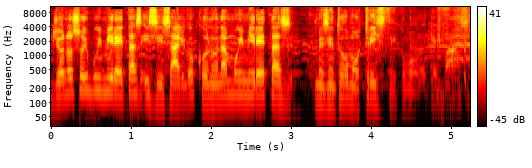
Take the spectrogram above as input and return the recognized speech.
Yo no soy muy miretas y si salgo con una muy miretas me siento como triste, como, ¿qué pasa?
